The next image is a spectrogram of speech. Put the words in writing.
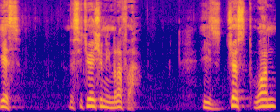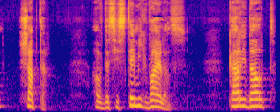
Yes, the situation in Rafah is just one chapter of the systemic violence carried out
